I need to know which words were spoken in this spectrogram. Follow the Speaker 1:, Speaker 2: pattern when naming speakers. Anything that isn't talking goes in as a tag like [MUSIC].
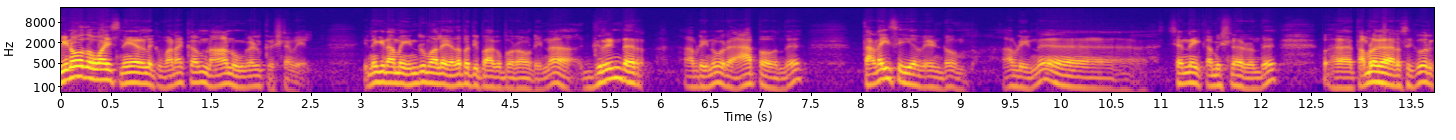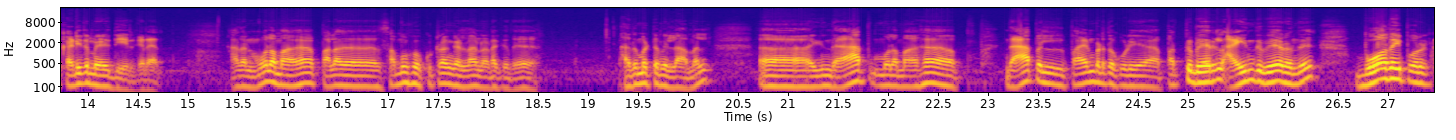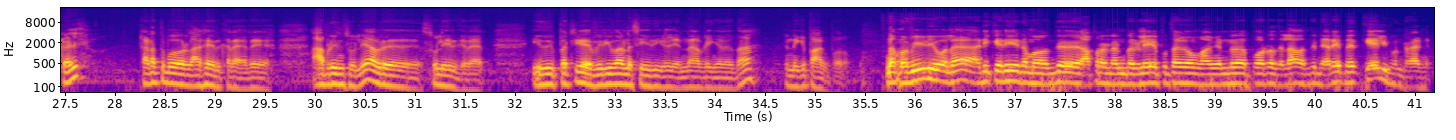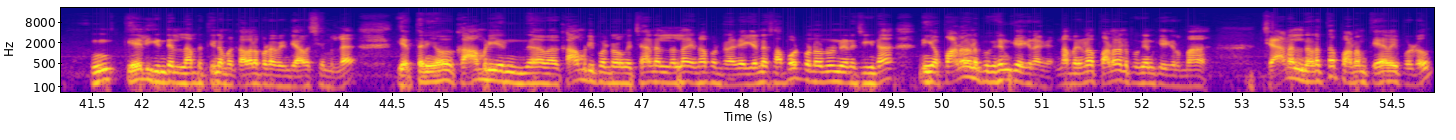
Speaker 1: வினோத வாய்ஸ் நேயர்களுக்கு வணக்கம். நான் உங்கள் கிருஷ்ணவேல். இன்றைக்கி நம்ம இன்று மாலை எதை பற்றி பார்க்க போகிறோம் அப்படின்னா கிரிண்டர் அப்படின்னு ஒரு ஆப்பை வந்து தடை செய்ய வேண்டும் அப்படின்னு சென்னை கமிஷனர் வந்து தமிழக அரசுக்கு ஒரு கடிதம் எழுதியிருக்கிறார். அதன் மூலமாக பல சமூக குற்றங்கள்லாம் நடக்குது. அது மட்டும் இல்லாமல் இந்த ஆப் மூலமாக இந்த ஆப்பில் பயன்படுத்தக்கூடிய பத்து பேரில் ஐந்து பேர் வந்து போதைப் பொருட்கள் கடத்துபவர்களாக இருக்கிறாரு அப்படின்னு சொல்லி அவர் சொல்லியிருக்கிறார். இது பற்றிய விரிவான செய்திகள் என்ன அப்படிங்கிறது தான் இன்றைக்கி பார்க்க போகிறோம் நம்ம வீடியோவில் அடிக்கடி நம்ம வந்து அப்புறம் நண்பர்களே புத்தகம் வாங்குன்ற போடுறதெல்லாம் வந்து நிறைய பேர் கேலி பண்ணுறாங்க ம், கேலி கிண்டல்லாம் பற்றி நம்ம கவலைப்பட வேண்டிய அவசியம் இல்லை. எத்தனையோ காமெடியன் காமெடி பண்ணுறவங்க சேனல்லலாம் என்ன பண்ணுறாங்க என்ன சப்போர்ட் பண்ணணும்னு நினச்சிங்கன்னா நீங்கள் பணம் அனுப்புங்கன்னு கேட்குறாங்க நம்ம என்ன பணம் அனுப்புங்கன்னு கேட்குறோமா சேனல் நடத்த பணம் தேவைப்படும்.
